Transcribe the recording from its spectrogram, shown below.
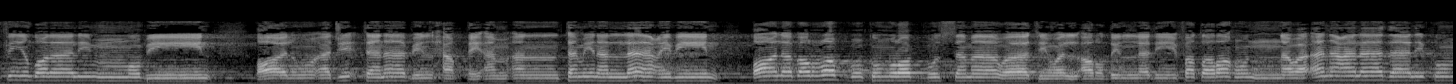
في ضلال مبين. قالوا أجئتنا بالحق أم أنت من اللاعبين قال بل ربكم رب السماوات والأرض الذي فطرهن وأنا على ذلكم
